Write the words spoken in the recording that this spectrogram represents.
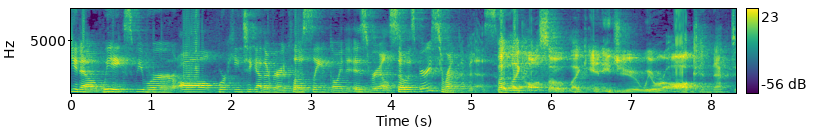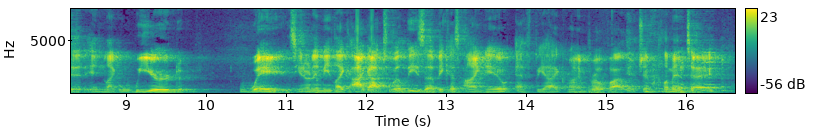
you know, weeks, we were all working together very closely and going to Israel. So it was very serendipitous. But like also, like any Jew, we were all connected in like weird ways. You know what I mean? Like I got to Eliza because I knew FBI crime profiler Jim Clemente.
